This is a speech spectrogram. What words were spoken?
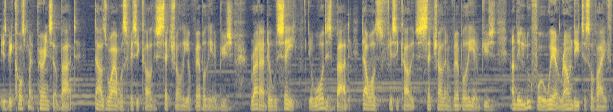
It's because my parents are bad that's why I was physically, sexually, or verbally abused. Rather, they would say the world is bad. That was physically, sexually, and verbally abused. And they look for a way around it to survive.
